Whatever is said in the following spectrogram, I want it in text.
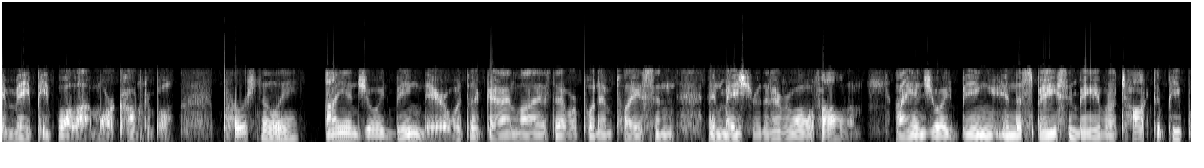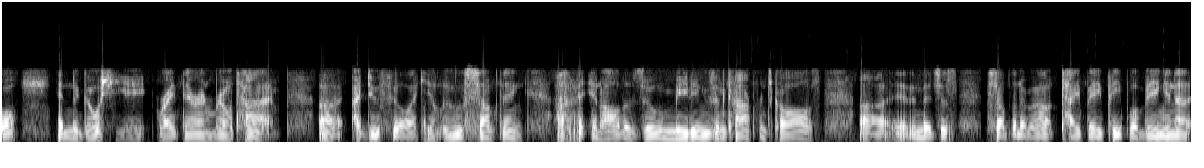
and made people a lot more comfortable. Personally, I enjoyed being there with the guidelines that were put in place and and made sure that everyone would follow them. I enjoyed being in the space and being able to talk to people and negotiate right there in real time. Uh, I do feel like you lose something uh, in all the Zoom meetings and conference calls, uh, and, and there's just something about Type A people being in a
